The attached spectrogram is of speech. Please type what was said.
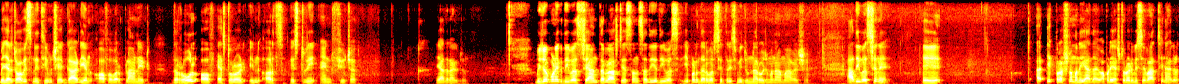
બે હજાર ચોવીસની થીમ છે guardian of our planet, the role of asteroid in earth history and future. યાદ રાખજો. બીજો પણ એક દિવસ છે આંતરરાષ્ટ્રીય સંસદીય દિવસ, એ પણ દર વર્ષે ત્રીસમી જૂનના રોજ મનાવવામાં આવે છે. આ દિવસ છે ને એ એક પ્રશ્ન મને યાદ આવ્યો. આપણે એસ્ટરોઇડ વિશે વાત થઈ ને આગળ.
